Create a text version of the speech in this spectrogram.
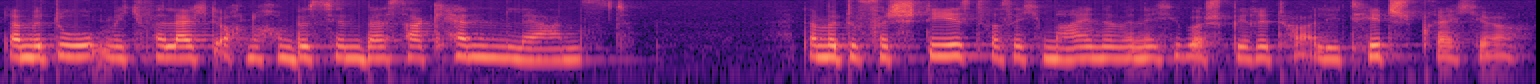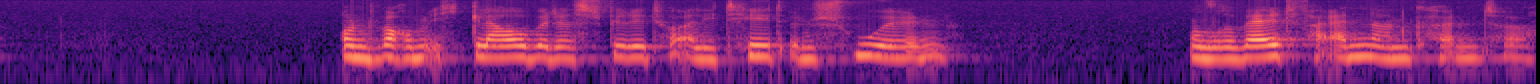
damit du mich vielleicht auch noch ein bisschen besser kennenlernst, damit du verstehst, was ich meine, wenn ich über Spiritualität spreche und warum ich glaube, dass Spiritualität in Schulen unsere Welt verändern könnte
